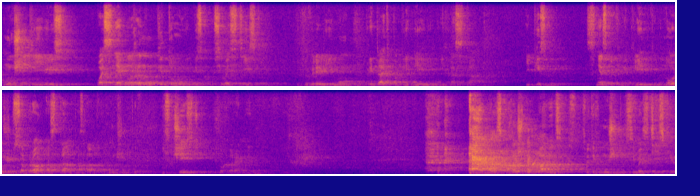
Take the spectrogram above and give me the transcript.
мученики явились во сне блаженному Петру, епископу Севастийскому, и повелели ему предать погребение их останков. Епископ с несколькими клириками ночью собрал останки славных мучеников и с честью похоронил Рассказать, что память мучеников севастийских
